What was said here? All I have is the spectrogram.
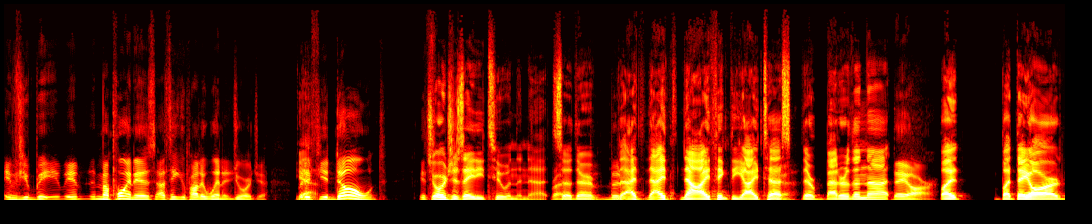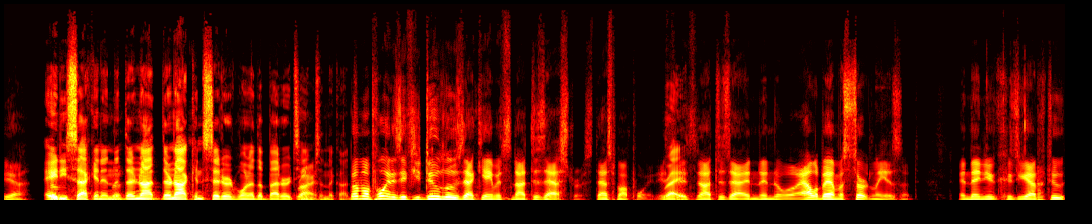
if you be, if, my point is, I think you probably win at Georgia. But Yeah. if you don't, it's Georgia's 82 in the NET, so they're. But- I, I, now I think the eye test Yeah. they're better than that, they are. but but they are Yeah. 82nd in the. They're not. They're not considered one of the better teams Right. in the country. But my point is, if you do lose that game, it's not disastrous. That's my point. It's, Right. It's not disastrous, and, and Alabama certainly isn't. And then you because you got to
